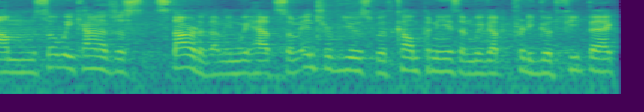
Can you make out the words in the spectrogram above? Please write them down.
Um, so we kind of just started. I mean, we had some interviews with companies, and we got pretty good feedback.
